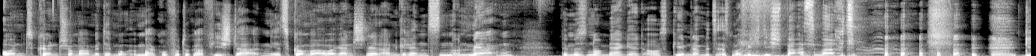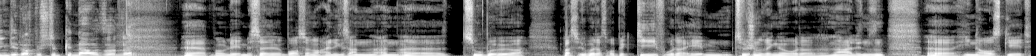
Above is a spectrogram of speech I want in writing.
und können schon mal mit der Makrofotografie starten. Jetzt kommen wir aber ganz schnell an Grenzen und merken, wir müssen noch mehr Geld ausgeben, damit es erstmal richtig Spaß macht. Ging dir doch bestimmt genauso, ne? Ja, Problem ist ja, du brauchst ja noch einiges an, an äh, Zubehör, was über das Objektiv oder eben Zwischenringe oder Nahlinsen äh, hinausgeht.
